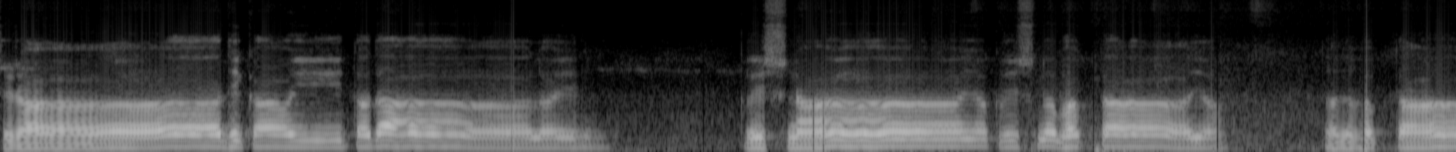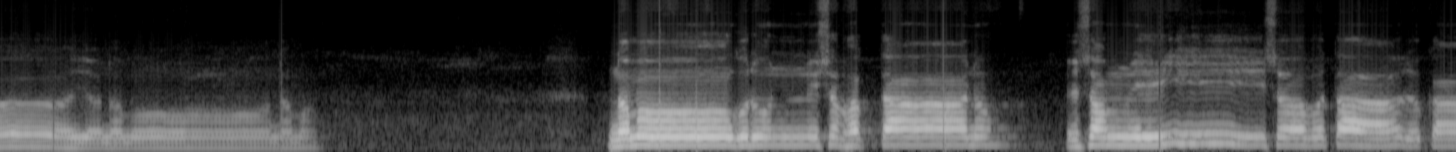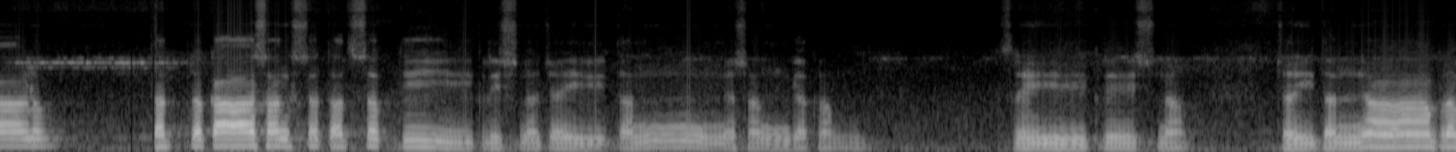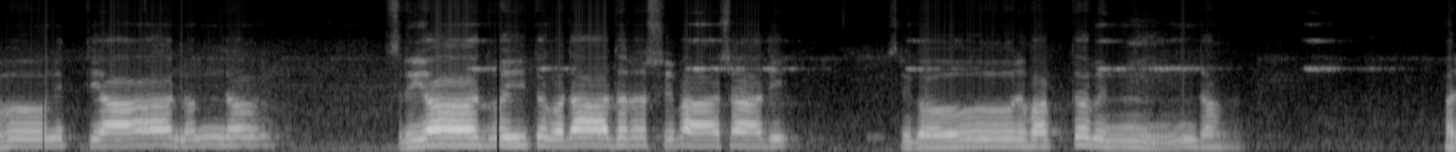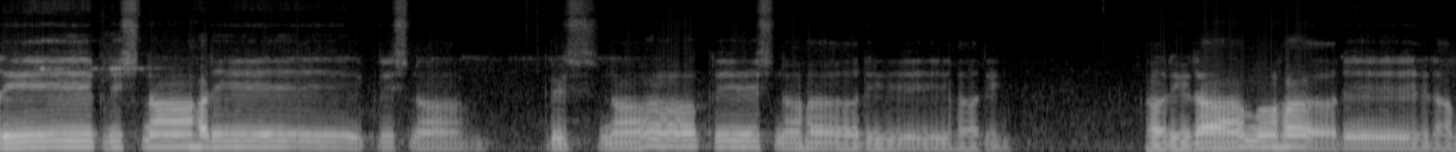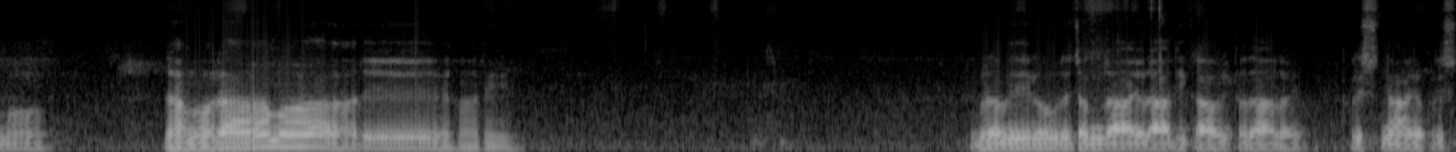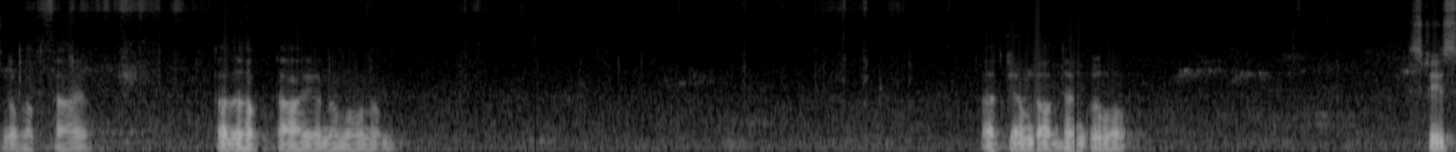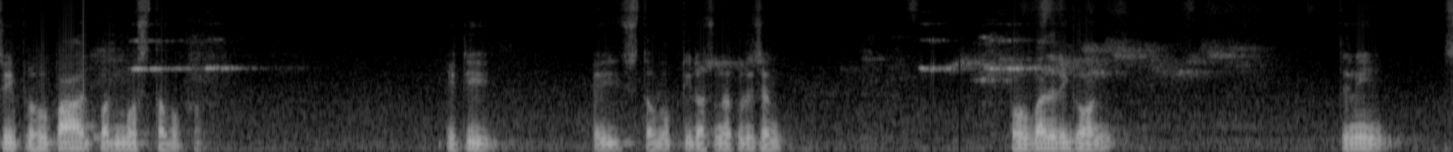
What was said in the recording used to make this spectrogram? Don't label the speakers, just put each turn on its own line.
श्रीराधिकायै तदालय कृष्णाय कृष्णभक्ताय तद्भक्ताय नमो नमः नमो गुरुन्निशभक्तान् ईशं ईशवतारकाण তৎপ্রকাশংস তৎশক্তি কৃষ্ণচৈতন্যসংজ্ঞকম শ্রীকৃষ্ণ চৈতন্য প্রভু নিত্যানন্দ শ্রী অদ্বৈত গদাধর শিবাসাদি শ্রীগৌরভক্তবৃন্দ হরে কৃষ্ণ হরে কৃষ্ণ কৃষ্ণ কৃষ্ণ হরে হরে হরে রাম হরে রাম রাম রাম হরে হরে গুরবে গৌরচন্দ্রায় রাধিকা ওই তদালয় কৃষ্ণায় কৃষ্ণ ভক্তায় তদ্ভক্তায় নমো নম আজকে আমরা অধ্যয়ন করব শ্রী শ্রী প্রভুপাদ পদ্মস্তবক এটি এই স্তবকটি রচনা করেছেন প্রভুপাদেরই গণ তিনি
